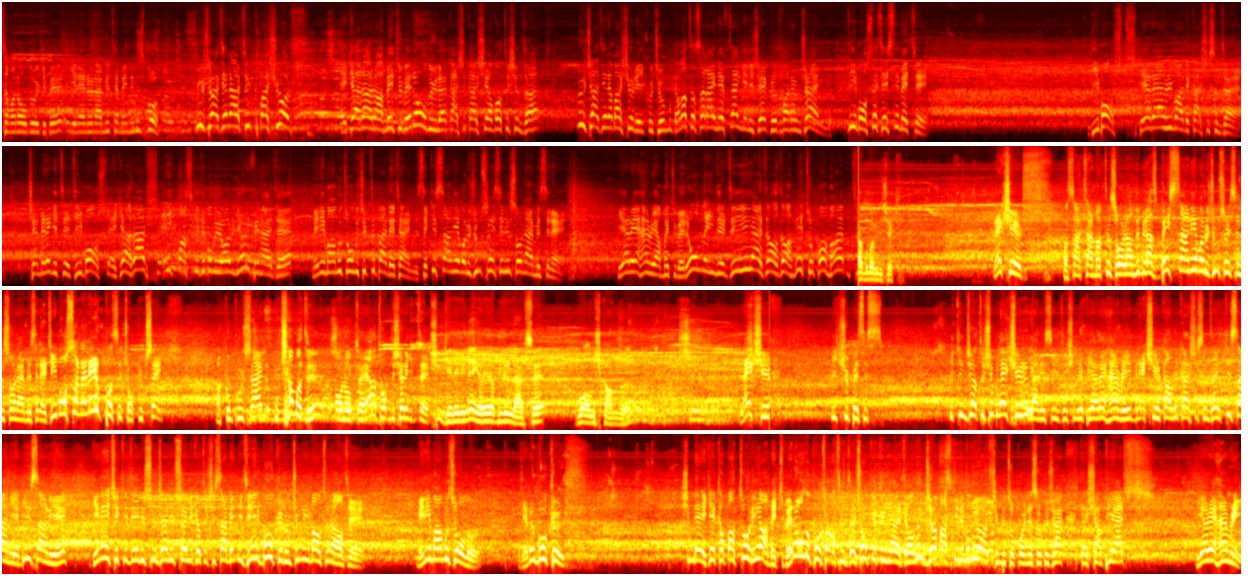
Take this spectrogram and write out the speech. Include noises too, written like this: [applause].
zaman olduğu gibi yine en önemli temennimiz bu. Mücadele artık başlıyor. Ege Arar Ahmet Üveroğlu ile karşı karşıya hava atışında. Mücadele başlıyor ilk hücum. Galatasaray Nef'ten gelecek Rıdvan Öncel. Dibos'ta teslim etti. Dibost, Pierre Henry vardı karşısında. Çembere gitti Dibost, Ege Arar ilk basketi buluyor yarı finalde. Melih Mahmutoğlu çıktı perdeden. 8 saniye var hücum süresinin son ermesine. Pierre Henry Ahmet Üveroğlu'na indirdi. İyi yerde aldı Ahmet topu ama bulabilecek. Blackshear pas aktarmakta zorlandı. Biraz 5 saniye var hücum süresinin son ermesine. Dibos'tan ne pası çok yüksek. Akın Pursel uçamadı o noktaya. Top dışarı gitti. Şimdi geneline yayabilirlerse bu alışkanlığı. Blackshear hiç şüphesiz. İkinci atışı Blackshear'ın tanesiydi. Şimdi Pierre Henry. Blackshear kaldı karşısında. 2 saniye, 1 saniye. Geriye çekildi el üstünden 3 sayılık atış isabetli değil. Booker hücum reboundunu aldı. Melih Mahmutoğlu. Devin Booker. Şimdi Ege kapattı orayı. Ahmet Veroğlu potu altında çok yakın yerde alınca basketi buluyor. Şimdi top oyuna sokacak. Dechampierre. Pierre Henry.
